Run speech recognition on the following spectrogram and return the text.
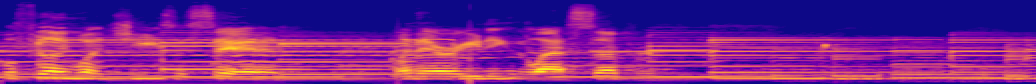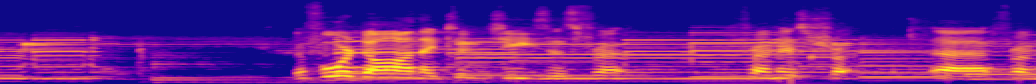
fulfilling what Jesus said when they were eating the Last Supper. Before dawn, they took Jesus from, from, his, uh, from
